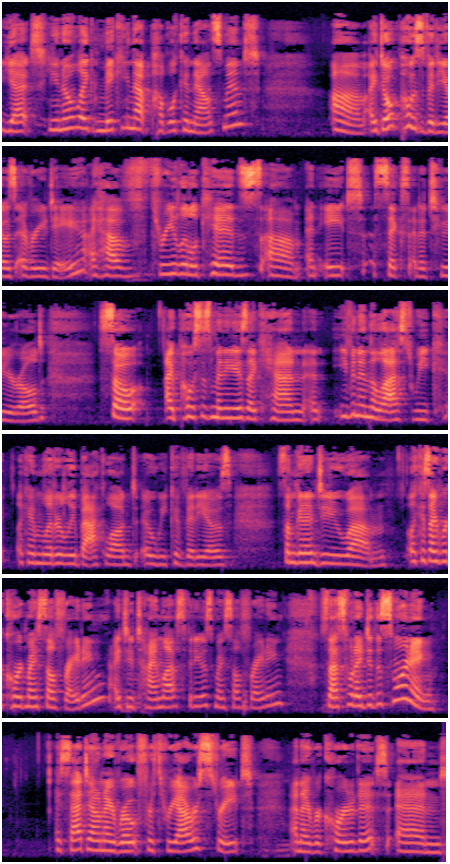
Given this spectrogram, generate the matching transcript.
yet, you know, like making that public announcement. Um, I don't post videos every day. I have three little kids um, an eight, six, and a two year old. So I post as many as I can. And even in the last week, like I'm literally backlogged a week of videos. So I'm going to do, um, like, as I record myself writing, I do time lapse videos myself writing. So that's what I did this morning. I sat down, I wrote for three hours straight and I recorded it, and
